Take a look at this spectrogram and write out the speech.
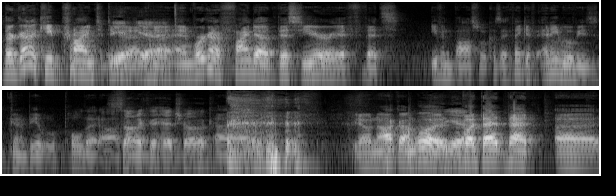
they're gonna keep trying to do Yeah, that, yeah. again, and we're gonna find out this year if that's even possible. Because I think if any movie's gonna be able to pull that off, Sonic the Hedgehog. uh, you know, knock on wood. Yeah. But that that uh,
